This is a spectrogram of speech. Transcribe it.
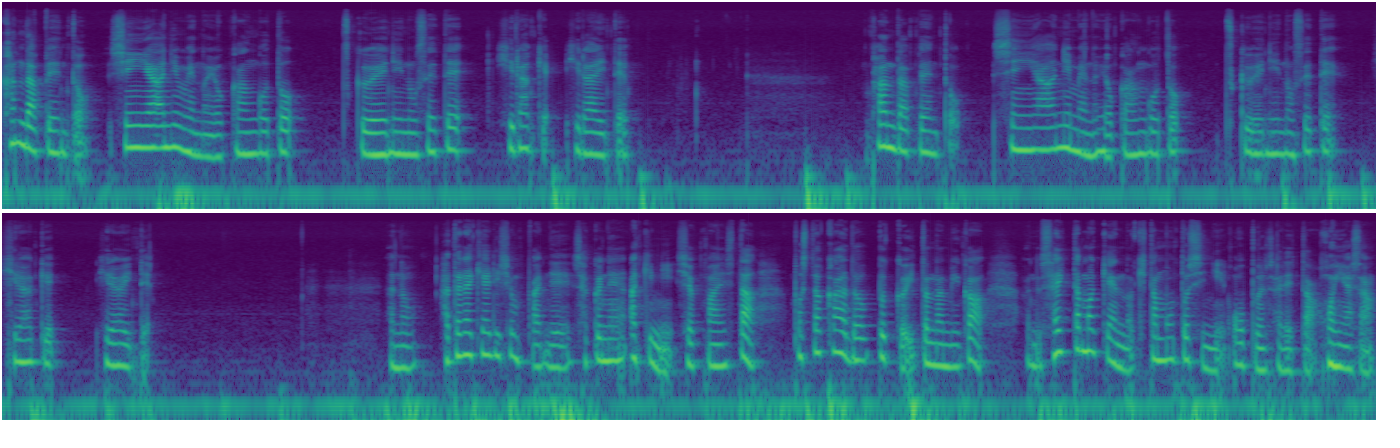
噛んだペンと深夜アニメの予感ごと机に乗せて開け開いて噛んだペンと深夜アニメの予感ごと机に乗せて開け開いてあの働きあり出版で昨年秋に出版したポストカードブック営みがあの埼玉県の北本市にオープンされた本屋さん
